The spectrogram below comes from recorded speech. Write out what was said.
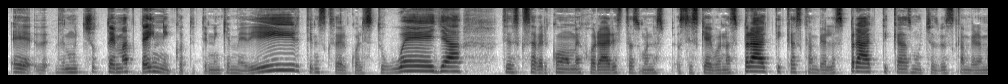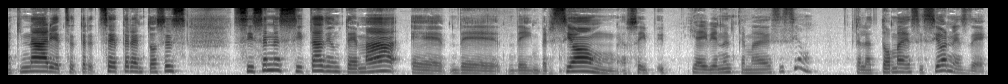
eh, de, mucho tema técnico. Te tienen que medir, tienes que saber cuál es tu huella, tienes que saber cómo mejorar estas buenas, si es que hay buenas prácticas, cambiar las prácticas, muchas veces cambiar la maquinaria, etcétera, etcétera. Entonces, sí se necesita de un tema eh, de, de inversión, o sea, y, y ahí viene el tema de decisión, de la toma de decisiones, de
